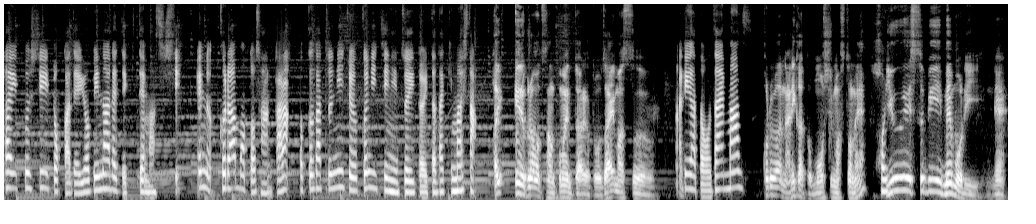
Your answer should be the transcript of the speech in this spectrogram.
タイプ C とかで呼び慣れてきてますし、N 倉本さんから6月29日にツイートいただきました。はい。N 倉本さんコメントありがとうございます。ありがとうございます。これは何かと申しますとね、はい。USB メモリーね、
